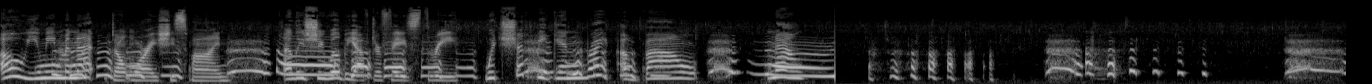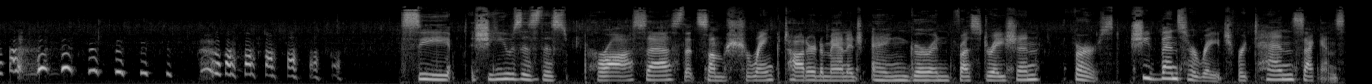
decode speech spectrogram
Oh, you mean Minette? Don't worry, she's fine. At least she will be after phase three, which should begin right about now. See, she uses this process that some shrink taught her to manage anger and frustration. First, she vents her rage for 10 seconds,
